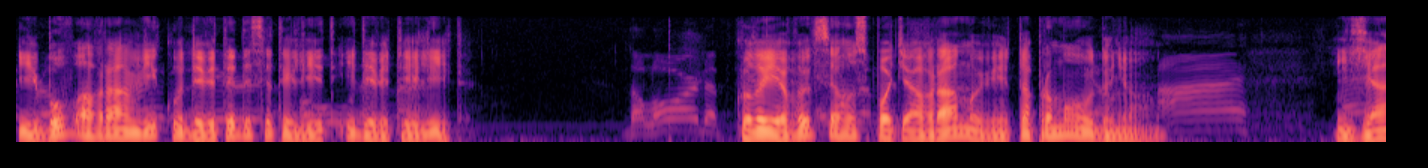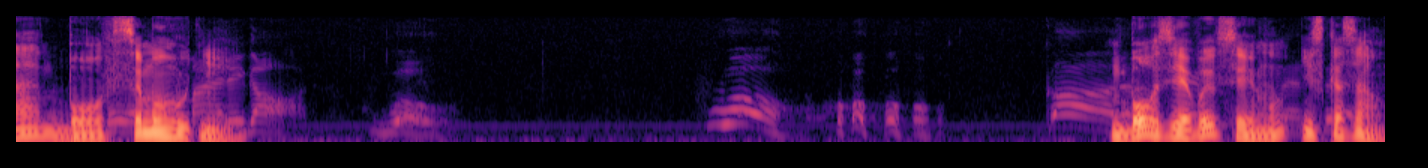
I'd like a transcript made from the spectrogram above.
І був Авраам віку 90 літ і 9 літ, коли явився Господь Авраамові та промовив до нього: Я Бог всемогутній. Бог з'явився йому і сказав:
